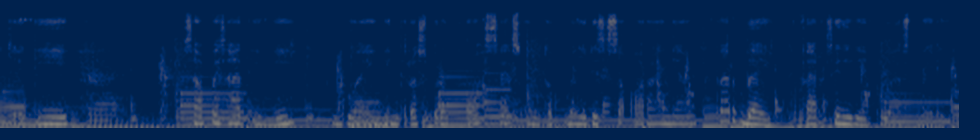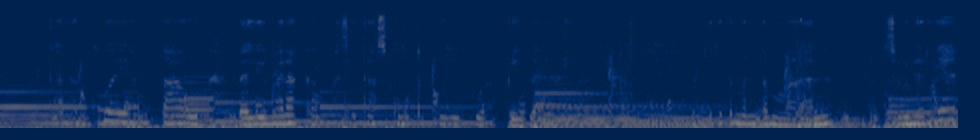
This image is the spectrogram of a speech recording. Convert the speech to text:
Jadi, sampai saat ini gue ingin terus berproses untuk menjadi seseorang yang terbaik versi diri gue sendiri. Gue yang tahu bagaimana kapasitas untuk diri gue pribadi. Jadi teman-teman sebenarnya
